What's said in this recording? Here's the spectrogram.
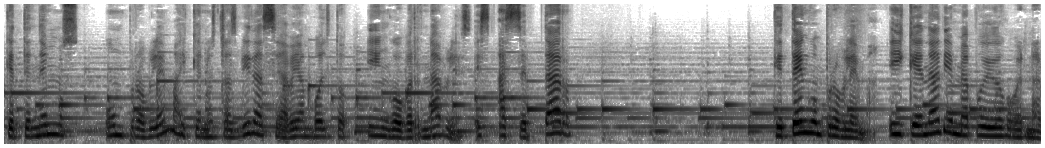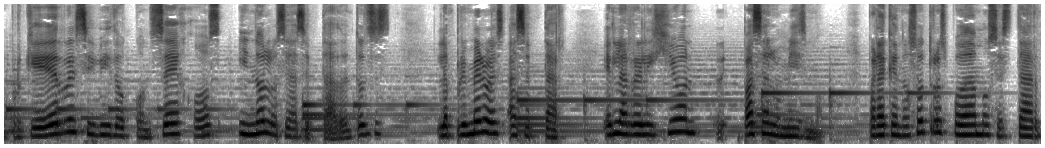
que tenemos un problema y que nuestras vidas se habían vuelto ingobernables. Es aceptar que tengo un problema y que nadie me ha podido gobernar porque he recibido consejos y no los he aceptado. Entonces, lo primero es aceptar. En la religión pasa lo mismo. Para que nosotros podamos estar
